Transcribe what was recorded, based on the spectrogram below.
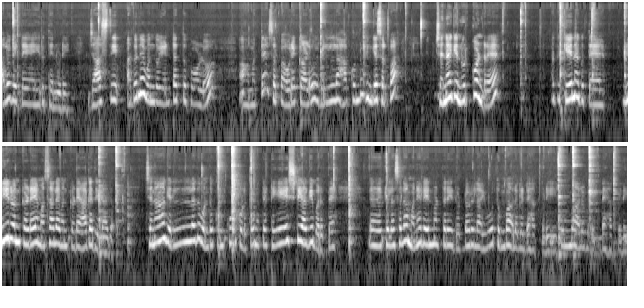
ಆಲೂಗೆಡ್ಡೆ ಇರುತ್ತೆ ನೋಡಿ. ಜಾಸ್ತಿ ಅದನ್ನೇ ಒಂದು ಎಂಟತ್ತು ಹೋಳು ಮತ್ತು ಸ್ವಲ್ಪ ಅವರೆಕಾಳು ಇವೆಲ್ಲ ಹಾಕ್ಕೊಂಡು ಹೀಗೆ ಸ್ವಲ್ಪ ಚೆನ್ನಾಗಿ ನುರ್ಕೊಂಡ್ರೆ ಅದಕ್ಕೇನಾಗುತ್ತೆ? ನೀರು ಒಂದು ಕಡೆ, ಮಸಾಲೆ ಒಂದು ಕಡೆ ಆಗೋದಿಲ್ಲ ಅದು. ಚೆನ್ನಾಗಿ ಎಲ್ಲದೂ ಒಂದಕ್ಕೊಂದು ಕೂಡ್ಕೊಳ್ಳುತ್ತೆ ಮತ್ತು ಟೇಸ್ಟಿಯಾಗಿ ಬರುತ್ತೆ. ಕೆಲವು ಸಲ ಮನೇಲಿ ಏನು ಮಾಡ್ತಾರೆ, ಈ ದೊಡ್ಡವರೆಲ್ಲ, ಅಯ್ಯೋ, ತುಂಬ ಆಲೂಗಡ್ಡೆ ಹಾಕ್ಬಿಡಿ, ತುಂಬ ಆಲೂಗಡ್ಡೆ ಹಾಕ್ಬಿಡಿ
